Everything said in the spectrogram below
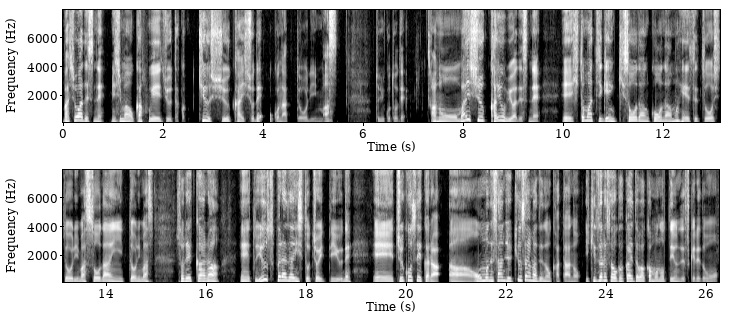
場所はですね三島岡府営住宅旧集会所で行っております。ということであのー、毎週火曜日はですねえー、人町元気相談コーナーも併設をしております。相談員行っております。それから、えーと、ユースプラザイーストちょいっていうね、えー、中高生からおおむね39歳までの方の生きづらさを抱えた若者っていうんですけれども、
